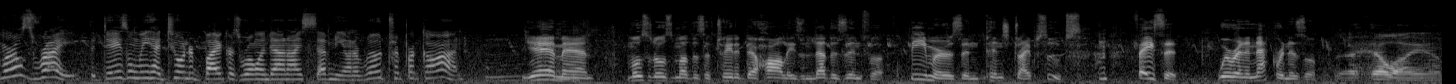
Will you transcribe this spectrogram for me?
Merle's right. The days when we had 200 bikers rolling down I-70 on a road trip are gone. Yeah, man. Most of those mothers have traded their Harleys and leathers in for Beemers and pinstripe suits. Face it, we're an anachronism. The hell I am.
